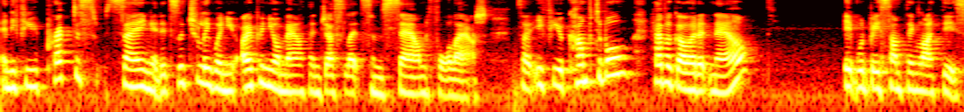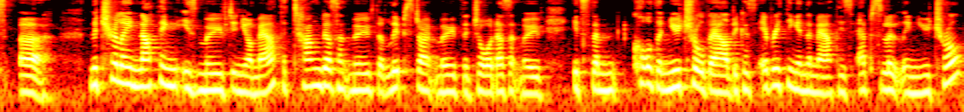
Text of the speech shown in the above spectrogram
and if you practice saying it, it's literally when you open your mouth and just let some sound fall out. So if you're comfortable, have a go at it now. It would be something like this uh. Literally, nothing is moved in your mouth. The tongue doesn't move, the lips don't move, the jaw doesn't move. It's the, called the neutral vowel because everything in the mouth is absolutely neutral.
